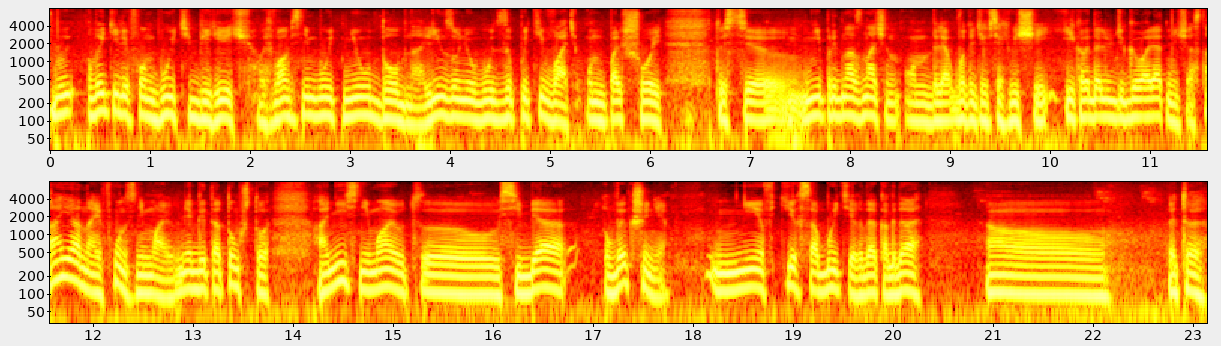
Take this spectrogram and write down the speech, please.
вы, вы телефон будете беречь, вам с ним будет неудобно, линза у него будет запотевать, он большой, то есть э, не предназначен он для вот этих всех вещей. И когда люди говорят мне часто, а я на iPhone снимаю, мне говорит о том, что они снимают э, себя в экшене, не в тех событиях, да, когда э, Это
